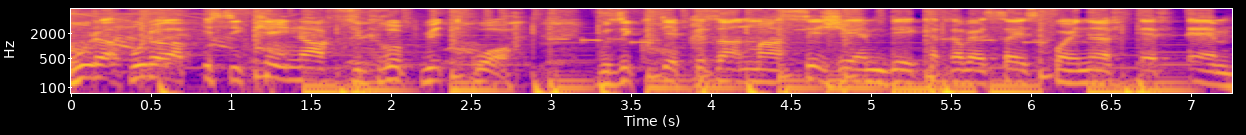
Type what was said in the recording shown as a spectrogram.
What up, what up, ici K-Nox du groupe 8-3. Vous écoutez présentement CGMD 96.9 FM,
